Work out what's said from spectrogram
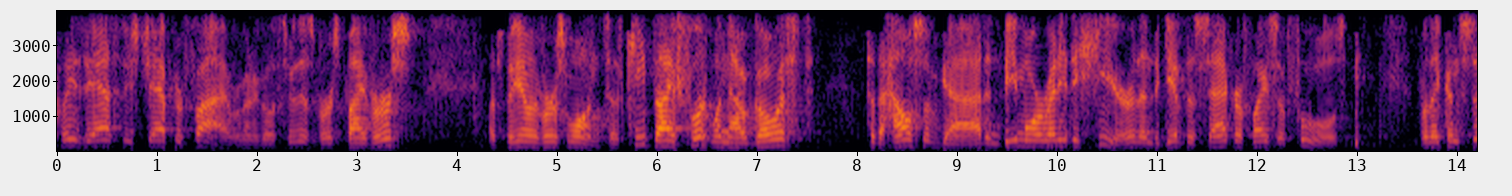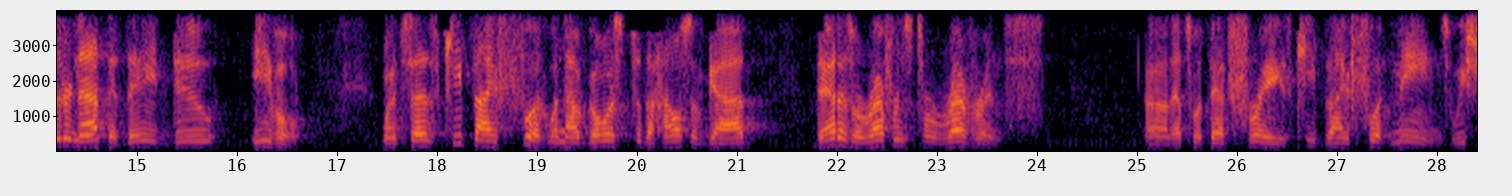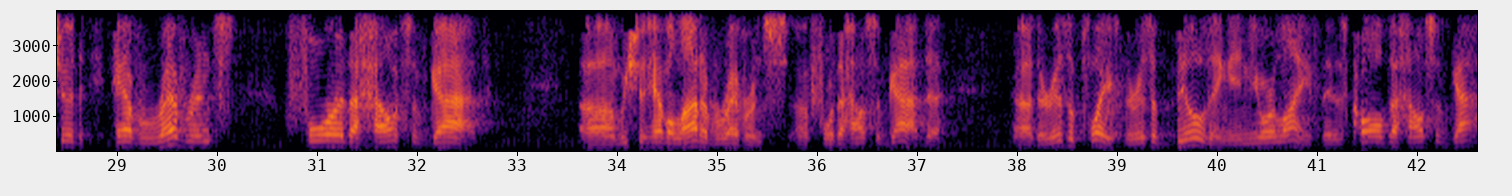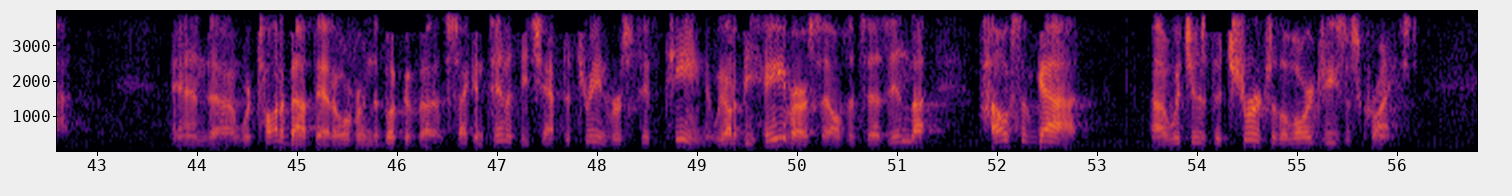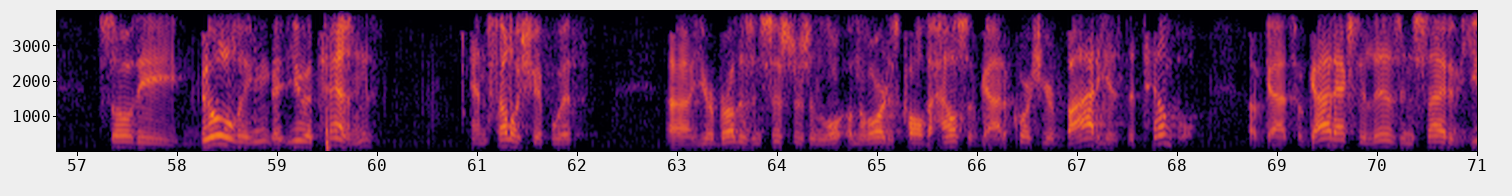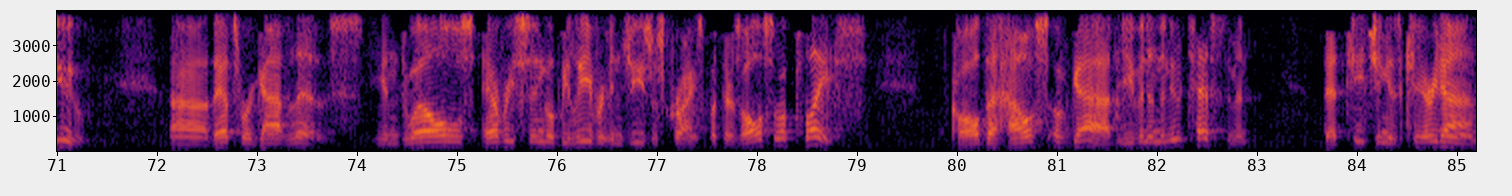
Ecclesiastes chapter 5. We're going to go through this verse by verse. Let's begin with verse 1. It says, Keep thy foot when thou goest to the house of God, and be more ready to hear than to give the sacrifice of fools, for they consider not that they do evil. When it says, Keep thy foot when thou goest to the house of God, that is a reference to reverence. Uh, that's what that phrase, keep thy foot, means. We should have reverence for the house of God. Uh, we should have a lot of reverence uh, for the house of God. Uh, uh, there is a place, there is a building in your life that is called the house of God. And uh, we're taught about that over in the book of uh, 2 Timothy chapter 3 and verse 15, that we ought to behave ourselves, it says, in the house of God, which is the church of the Lord Jesus Christ. So the building that you attend and fellowship with uh, your brothers and sisters in, the Lord is called the house of God. Of course, your body is the temple of God. So God actually lives inside of you. Uh, that's where God lives. He indwells every single believer in Jesus Christ. But there's also a place called the house of God, even in the New Testament. That teaching is carried on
